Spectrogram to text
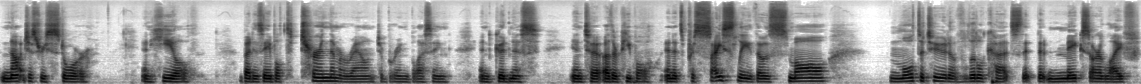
not just restore and heal, but is able to turn them around to bring blessing and goodness into other people. And it's precisely those small multitude of little cuts that, that makes our life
